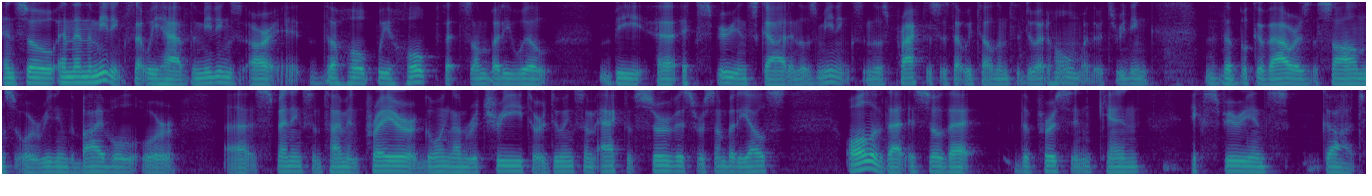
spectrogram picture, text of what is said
and so, and then the meetings that we have, the meetings are the hope. We hope that somebody will be uh, experience God in those meetings and those practices that we tell them to do at home, whether it's reading the Book of Hours, the Psalms, or reading the Bible, or uh, spending some time in prayer, or going on retreat, or doing some act of service for somebody else. All of that is so that the person can experience God.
